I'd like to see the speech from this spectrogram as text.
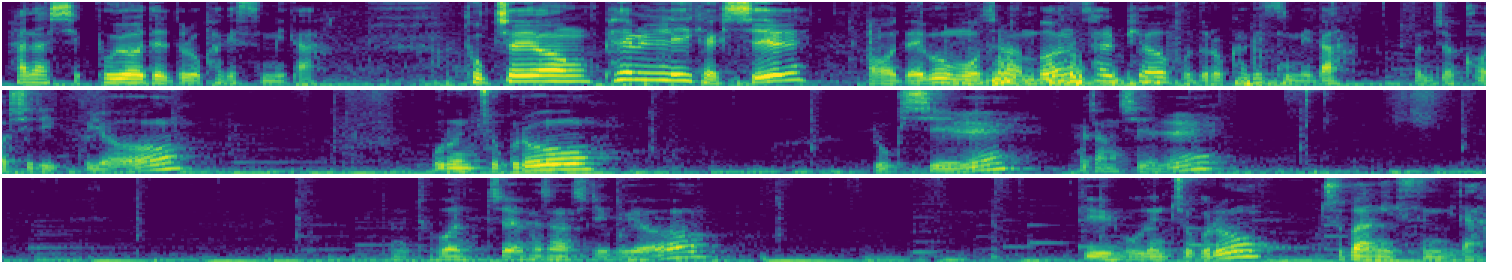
하나씩 보여드리도록 하겠습니다. 독채형 패밀리 객실 어, 내부 모습을 한번 살펴보도록 하겠습니다. 먼저 거실이 있고요. 오른쪽으로 욕실, 화장실. 두 번째 화장실이고요. 여기 오른쪽으로 주방이 있습니다.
